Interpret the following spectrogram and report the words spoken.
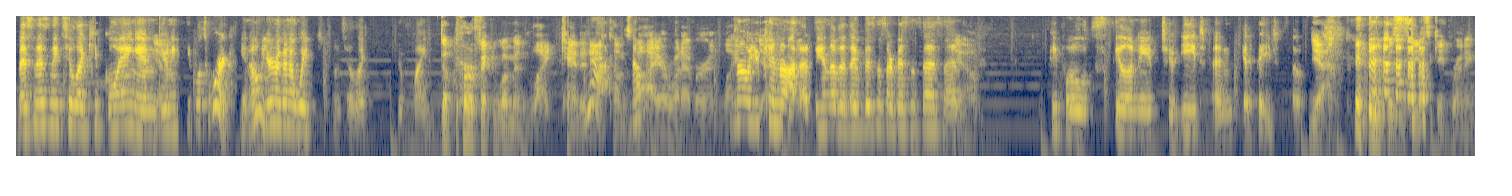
business needs to like keep going and Yeah. you need people to work you know you're not gonna wait until like you find The perfect woman like candidate Yeah, comes no. by or whatever, and like no you cannot at the end of the day business are businesses and people still need to eat and get paid so yeah. the business needs to keep running.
